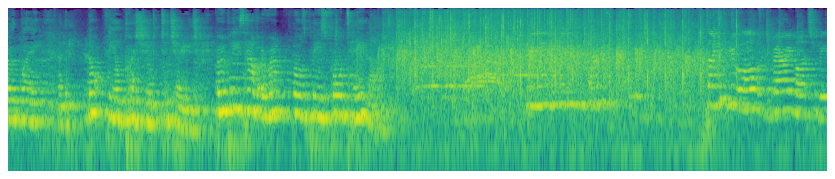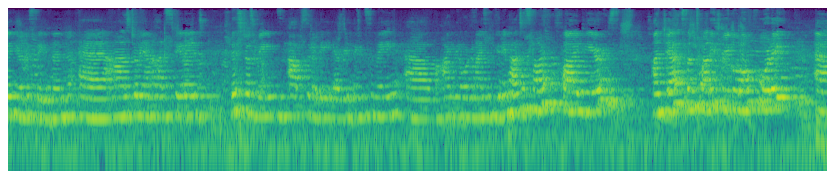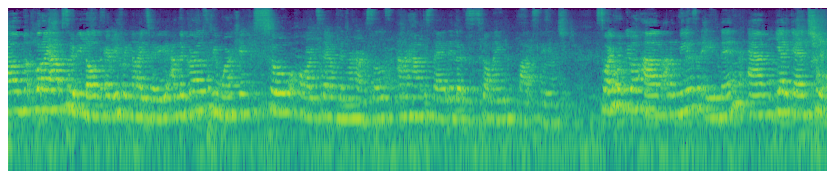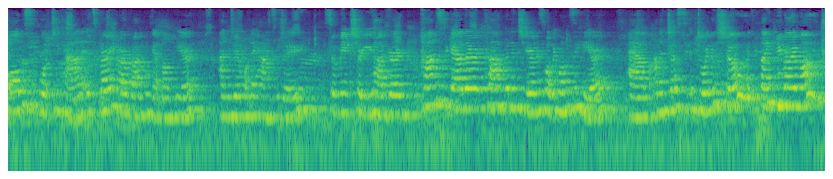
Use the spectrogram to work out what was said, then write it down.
own way and not feel pressured to change. Can we please have a round of applause, please, for Taylor? Thank you all very much for being here this evening. Uh, as Juliana had stated, this just means absolutely everything to me. Um, I've been organising beauty pageants now for five years. And yes, I'm 23 going on 40. Um, but I absolutely love everything that I do. And the girls have been working so hard today within rehearsals. And I have to say, they look stunning backstage. So I hope you all have an amazing evening. Um, yet again, show all the support you can. It's very nerve-wracking getting up here and doing what they have to do. So make sure you have your hands together, clapping and cheering is what we want to hear. Um, and just enjoy the show. Thank you very much.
